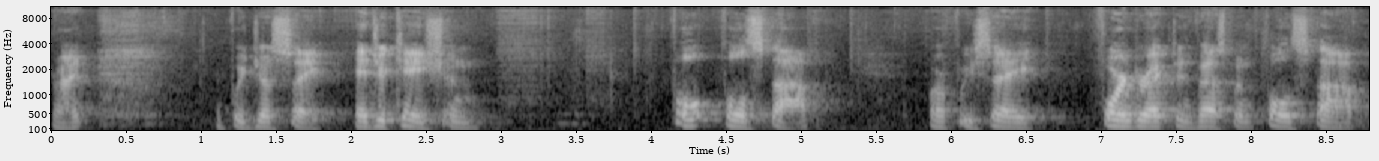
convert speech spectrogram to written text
right? If we just say education, full, full stop, or if we say foreign direct investment, full stop,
